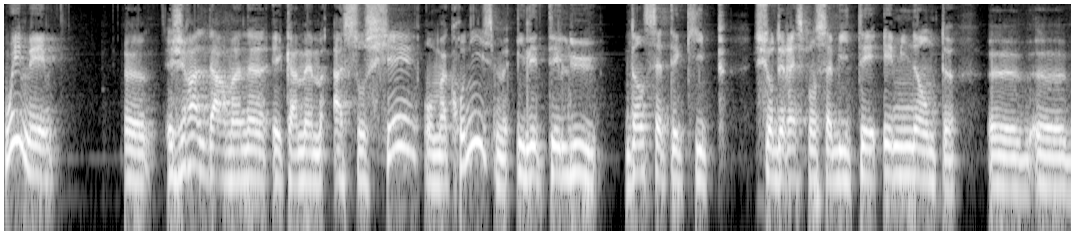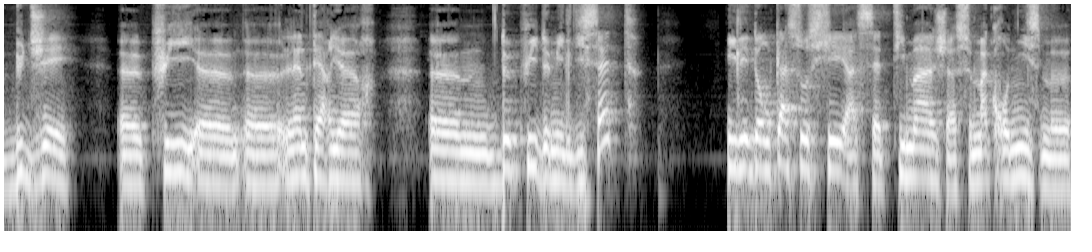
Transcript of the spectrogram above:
Oui, mais euh, Gérald Darmanin est quand même associé au macronisme. Il est élu dans cette équipe sur des responsabilités éminentes, euh, budget, puis euh, euh, l'intérieur depuis 2017. Il est donc associé à cette image, à ce macronisme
